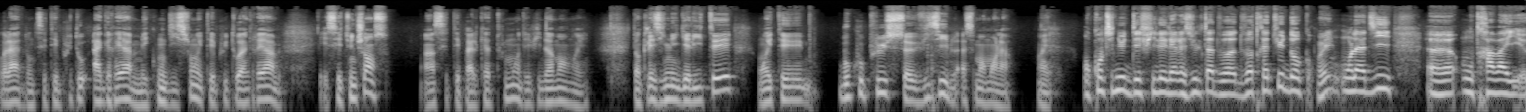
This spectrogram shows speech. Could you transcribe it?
Voilà, donc c'était plutôt agréable. Mes conditions étaient plutôt agréables et c'est une chance. Hein, c'était pas le cas de tout le monde, évidemment. Donc les inégalités ont été beaucoup plus euh, visible à ce moment-là. On continue de défiler les résultats de votre, étude. Donc, on l'a dit, euh, on travaille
